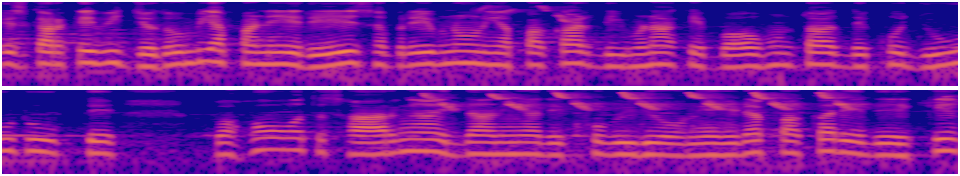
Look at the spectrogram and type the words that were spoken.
ਇਸ ਕਰਕੇ ਵੀ ਜਦੋਂ ਵੀ ਆਪਾਂ ਨੇ ਰੇ ਸਪਰੇ ਬਣਾਉਣੀ, ਆਪਾਂ ਘਰ ਦੀ ਬਣਾ ਕੇ ਪਾਓ, ਹੁਣ ਤਾਂ ਦੇਖੋ YouTube ਤੇ ਬਹੁਤ ਸਾਰੀਆਂ ਇਦਾਂ ਦੀਆਂ ਦੇਖੋ ਵੀਡੀਓ ਆਉਂਦੀਆਂ, ਜਿਹੜਾ ਆਪਾਂ ਘਰੇ ਦੇਖ ਕੇ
